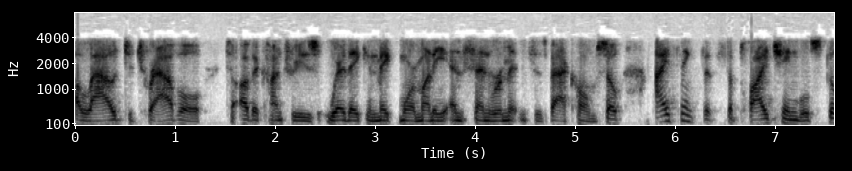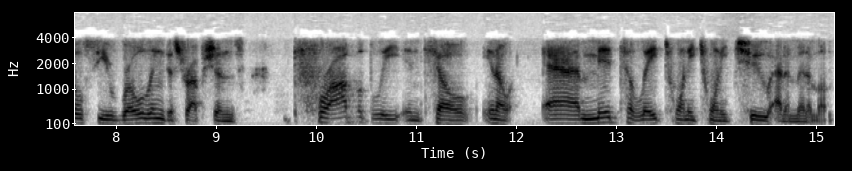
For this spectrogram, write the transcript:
allowed to travel to other countries where they can make more money and send remittances back home. So I think that supply chain will still see rolling disruptions probably until, you know, uh, mid to late 2022 at a minimum.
